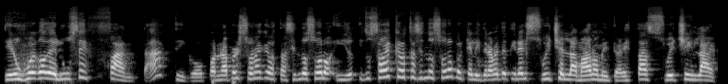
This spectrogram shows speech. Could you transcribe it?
tiene un juego de luces fantástico para una persona que lo está haciendo solo. Y, tú sabes que lo está haciendo solo porque literalmente tiene el switch en la mano mientras está switching la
